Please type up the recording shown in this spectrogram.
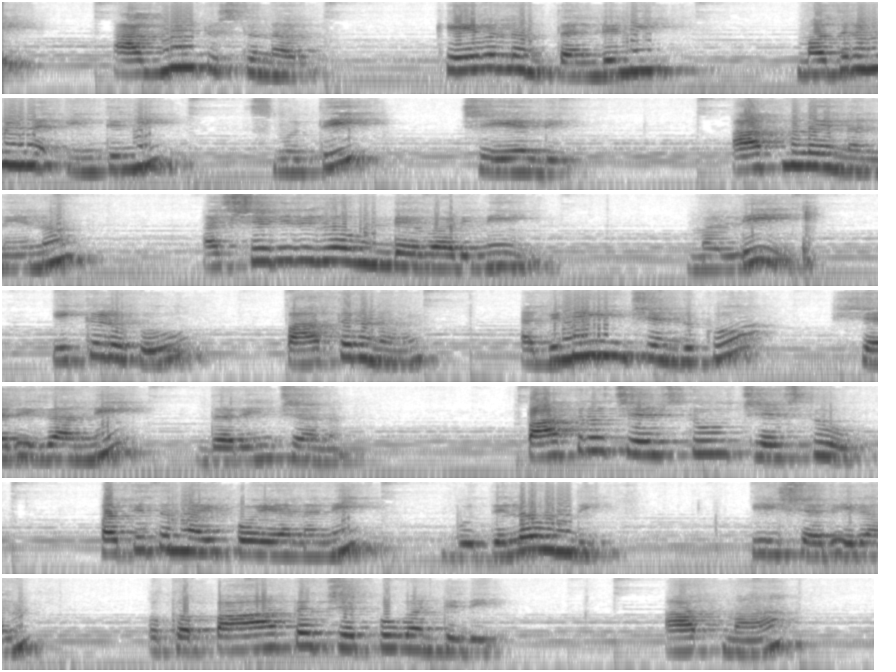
ఆజ్ఞాపిస్తున్నారు. కేవలం తండ్రిని మధురమైన ఇంటిని స్మృతి చేయండి. ఆత్మలైన నేను అశరీరిగా ఉండేవాడిని. మళ్ళీ ఇక్కడకు పాత్రను అభినయించేందుకు శరీరాన్ని ధరించాను. పాత్ర చేస్తూ చేస్తూ పతితమైపోయానని బుద్ధిలో ఉంది. ఈ శరీరం ఒక పాత చెప్పు వంటిది. ఆత్మ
